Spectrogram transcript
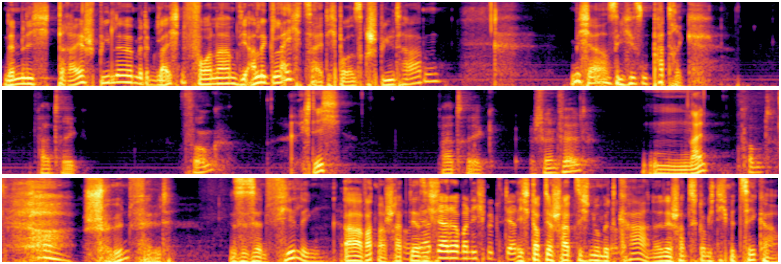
Nämlich drei Spiele mit dem gleichen Vornamen, die alle gleichzeitig bei uns gespielt haben. Micha, sie hießen Patrick. Patrick Funk, Richtig? Patrick Schönfeld Nein. kommt. Schönfeld. Das ist ja ein Vierling. Ah, warte mal, schreibt Aber der der, sich. der hat aber nicht mit der. Ich glaube, der schreibt sich nur mit K, ne? Der schreibt sich, glaube ich, nicht mit CK.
